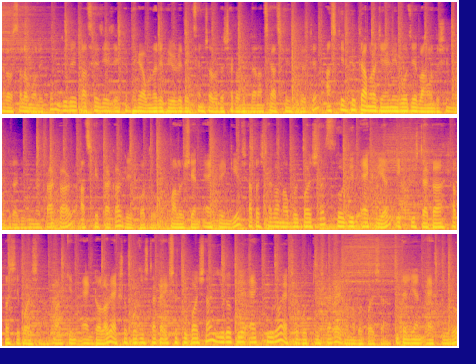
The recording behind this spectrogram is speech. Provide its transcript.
হ্যালো, আসসালামু আলাইকুম। দূরের কাছে যে যেখান থেকে আমাদের ভিডিওটি দেখছেন, সবাইকে স্বাগত জানাচ্ছি আজকের ভিডিওতে। আজকের ভিডিওতে আমরা জেনে নিব যে বাংলাদেশের মুদ্রা বিভিন্ন টাকার, আজকের টাকার রেট কত? মালয়েশিয়ান এক রিঙ্গিত সাতাশ টাকা নব্বই পয়সা, সৌদির এক রিয়াল একত্রিশ টাকা সাতাশি পয়সা, মার্কিন এক ডলার একশো পঁচিশ টাকা একষট্টি পয়সা, ইউরোপীয় এক ইউরো একশো বত্রিশ টাকা একানব্বই পয়সা, ইতালিয়ান এক ইউরো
